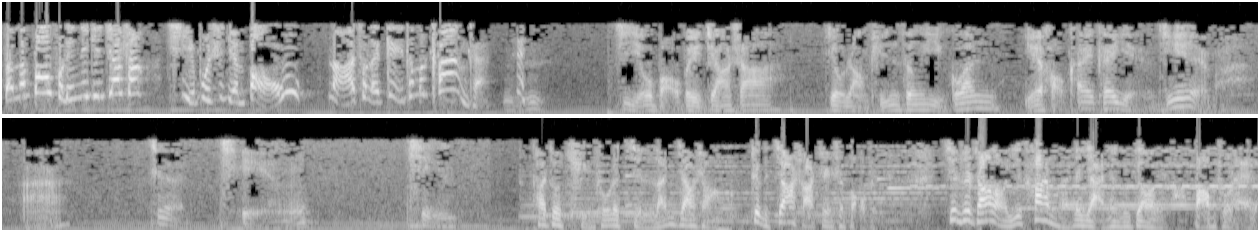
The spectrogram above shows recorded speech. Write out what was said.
咱们包袱里那件袈裟岂不是件宝物？拿出来给他们看看。嗯，既有宝贝袈裟，就让贫僧一观，也好开开眼界嘛。啊，这，请，请。他就取出了锦兰袈裟，这个袈裟真是宝贝。金池长老一看呢，这眼睛就掉下来了，拔不出来了。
